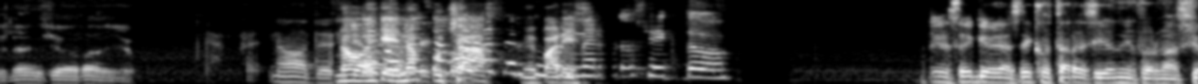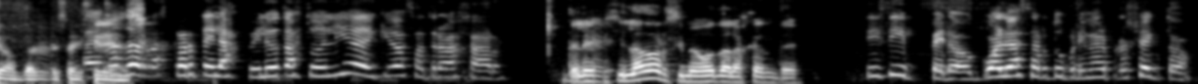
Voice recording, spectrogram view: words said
Silencio de radio. No, te No, es que no Forlenza, ¿cuál va a escuchás, ser me tu parece. primer proyecto? Sé que Brasesco está recibiendo información, por eso hay Además de rascarte las pelotas todo el día, ¿de qué vas a trabajar? De legislador si me vota la gente. Sí, sí, pero ¿cuál va a ser tu primer proyecto?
